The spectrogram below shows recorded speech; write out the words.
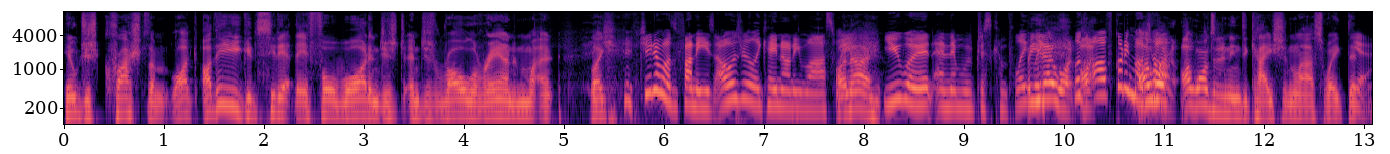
he'll just crush them. Like, I think you could sit out there four wide and just and just roll around and like. Do you know what's funny is I was really keen on him last week. I know. You weren't, and then we've just completely. But you know what? Look, I, have got him on I top. want- I wanted an indication last week that Yeah.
